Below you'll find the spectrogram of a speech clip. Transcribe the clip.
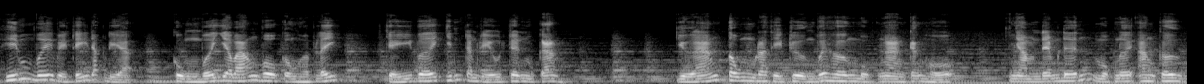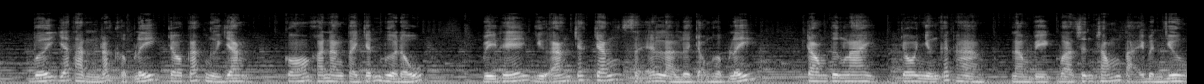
hiếm với vị trí đắc địa cùng với giá bán vô cùng hợp lý chỉ với 900 triệu trên một căn. Dự án tung ra thị trường với hơn 1.000 căn hộ nhằm đem đến một nơi an cư với giá thành rất hợp lý cho các người dân có khả năng tài chính vừa đủ. Vì thế, dự án chắc chắn sẽ là lựa chọn hợp lý trong tương lai cho những khách hàng làm việc và sinh sống tại Bình Dương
